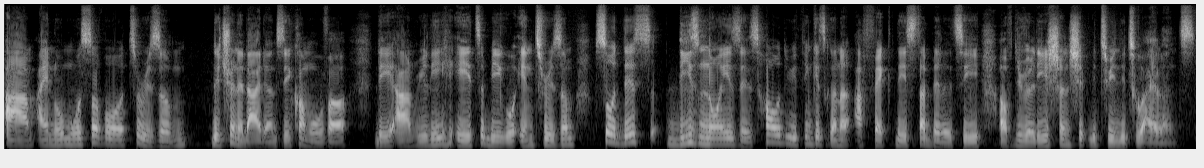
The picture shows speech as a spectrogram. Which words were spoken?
Um, I know most of our tourism the Trinidadians, they come over, they um, really hate Tobago in tourism. So this, these noises, how do you think it's going to affect the stability of the relationship between the two islands?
